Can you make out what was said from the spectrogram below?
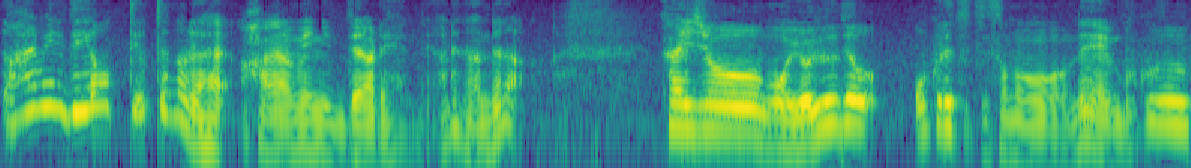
早めに出ようって言ってんのに、早めに出られへんね。あれなんでな。会場も余裕で遅れてて、そのね、僕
